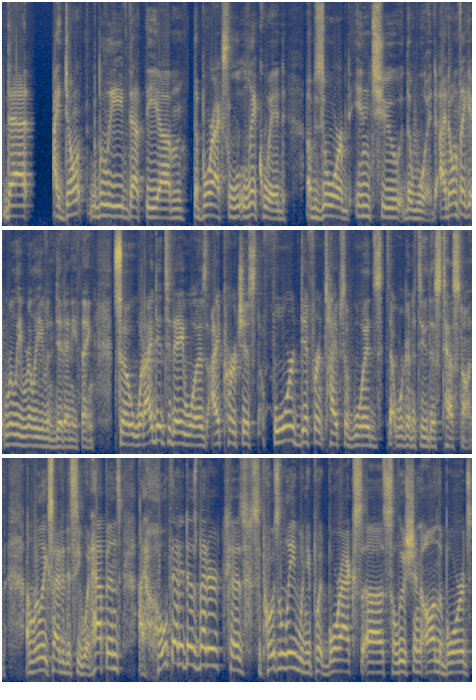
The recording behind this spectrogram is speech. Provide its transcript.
that I don't believe that the um, the borax liquid absorbed into the wood. I don't think it really, really even did anything. So what I did today was I purchased four different types of woods that we're gonna do this test on. I'm really excited to see what happens. I hope that it does better because supposedly when you put borax uh, solution on the boards,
